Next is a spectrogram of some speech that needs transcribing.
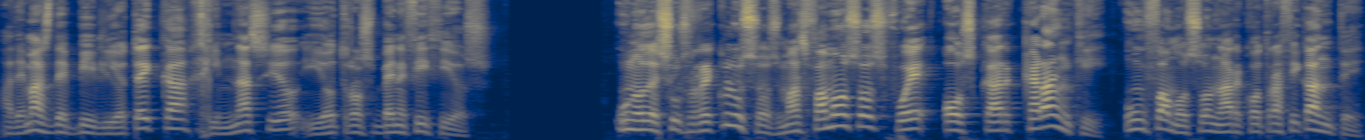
además de biblioteca, gimnasio y otros beneficios. Uno de sus reclusos más famosos fue Oscar Karanki, un famoso narcotraficante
